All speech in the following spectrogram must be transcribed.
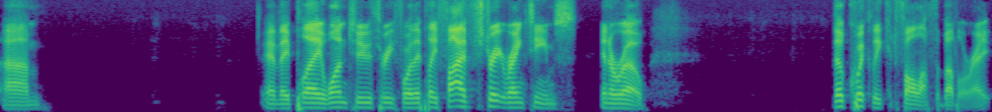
Um, and they play one, two, three, four. They play five straight ranked teams in a row. They'll quickly could fall off the bubble, right?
